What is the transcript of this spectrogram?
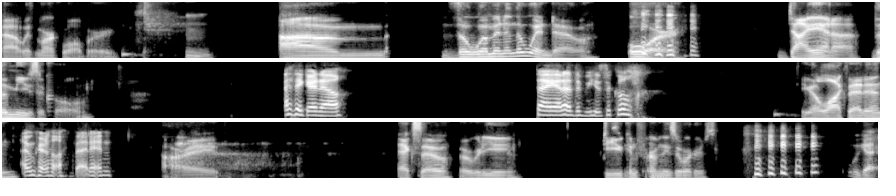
out with Mark Wahlberg. Hmm. Um, The Woman in the Window, or Diana the musical. I think I know. Diana the musical. You gonna lock that in? I'm gonna lock that in. All right. XO, over to you. Do you confirm these orders? We got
